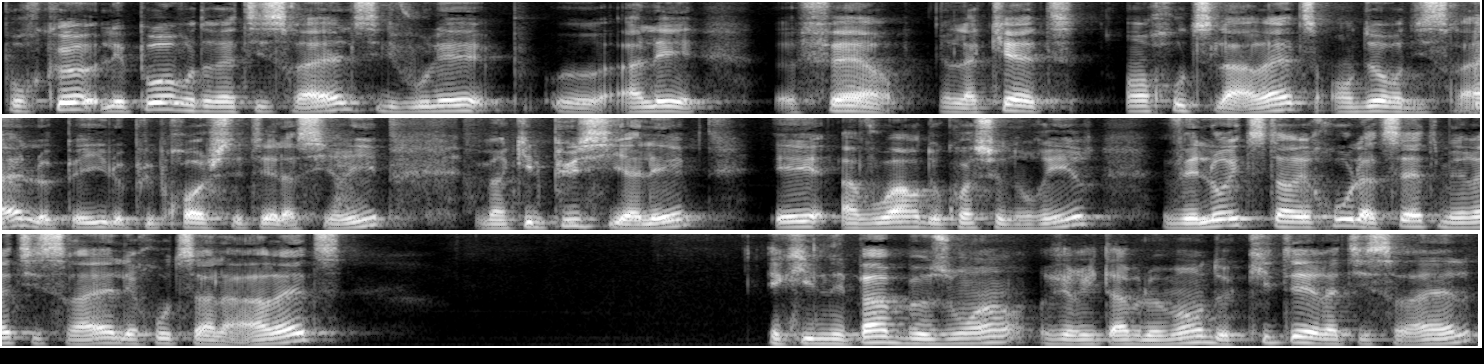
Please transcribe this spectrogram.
pour que les pauvres d'Eretz Israël, s'ils voulaient euh, aller euh, faire la quête en Chutz Laaretz, en dehors d'Israël, le pays le plus proche c'était la Syrie, eh ben, qu'ils puissent y aller et avoir de quoi se nourrir. Meret Israël et et qu'il n'ait pas besoin véritablement de quitter Eretz Israël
